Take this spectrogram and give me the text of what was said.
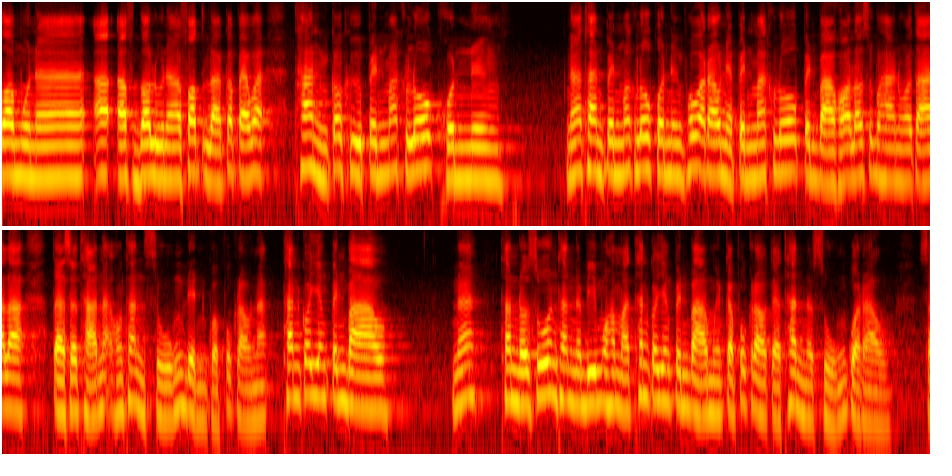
ซอมูนาอัฟดอลูนาฟัตลาก็แปลว่า ท่านก็คือเป็นมักโลกคนหนึ่งนะท่านเป็นมักโลกคนหนึ่งเพราะว่าเราเนี่ยเป็นมักโลกเป็นบ่าวของเราสุบฮานุวตาลา แต่สถานะของท่านสูงเด่นกว่าพวกเรานะท่านก็ยังเป็นบ่าวนะท่านรอซูลท่านนบีมุฮัมมัดท่านก็ยังเป็นบ่าวเหมือนกับพวกเรา แต่ท่านสูงกว่าเรา ส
